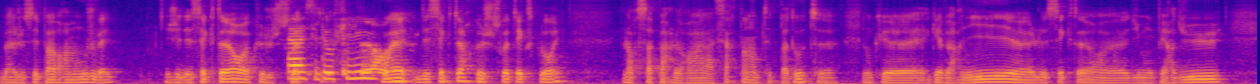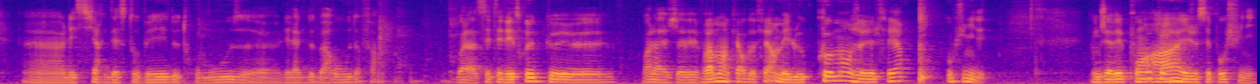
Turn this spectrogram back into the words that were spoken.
bah, je sais pas vraiment où je vais. J'ai des secteurs que je souhaite. Ah, c'était au feeling. Ouais, des secteurs que je souhaite explorer. Alors ça parlera à certains, peut-être pas d'autres. Euh, Donc euh, Gavarnie, euh, le secteur euh, du Mont Perdu, les cirques d'Estobé, de Troumouze, les lacs de Baroud, enfin voilà, c'était des trucs que voilà, j'avais vraiment un cœur de faire, mais le comment j'allais le faire, pff, aucune idée. Donc j'avais point. A et je sais pas où je finis.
